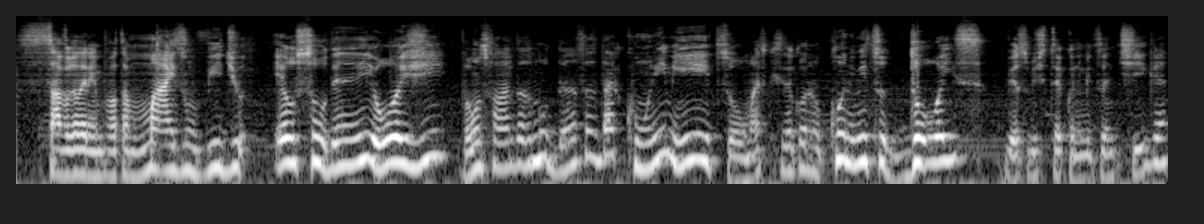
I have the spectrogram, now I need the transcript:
Salve galerinha, volta mais um vídeo, eu sou o Denner e hoje vamos falar das mudanças da Kunimitsu, mais conhecida como Kunimitsu 2, veio substituir a Kunimitsu antiga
